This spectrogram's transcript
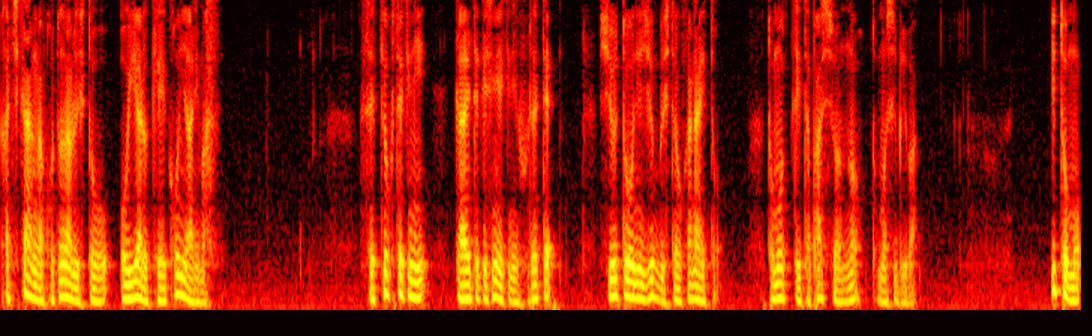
価値観が異なる人を追いやる傾向にあります。積極的に外的刺激に触れて周到に準備しておかないと灯っていたパッションの灯火はいとも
